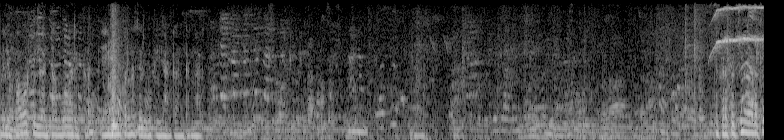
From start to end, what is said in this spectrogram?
మళ్ళీ పవర్ఫుల్ అంట అమ్మవారు ఇక్కడ. ఏమనుకున్నా జరుగుతాయి అంట అంటున్నారు. ఇక్కడికి వచ్చిన వాళ్ళకి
